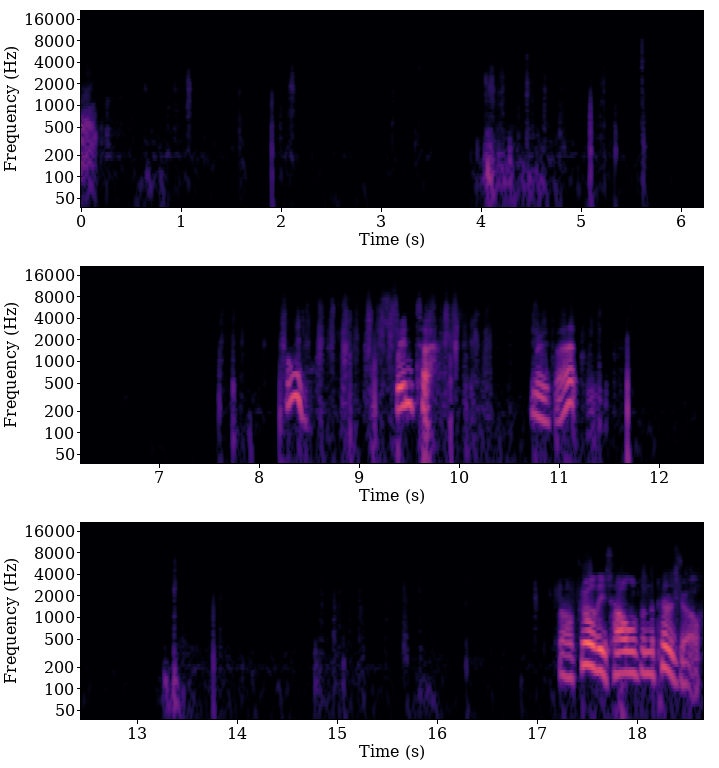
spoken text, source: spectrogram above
Okay. Oh, splinter. Move that. I'll drill these holes in the pillar drill.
